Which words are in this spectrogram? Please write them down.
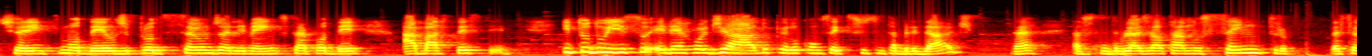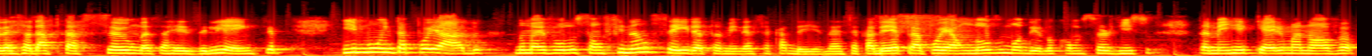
diferentes modelos de produção de alimentos para poder abastecer. E tudo isso ele é rodeado pelo conceito de sustentabilidade, né? A sustentabilidade está no centro dessa, dessa adaptação, dessa resiliência e muito apoiado numa evolução financeira também dessa cadeia. Né? Essa cadeia para apoiar um novo modelo como serviço também requer uma nova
